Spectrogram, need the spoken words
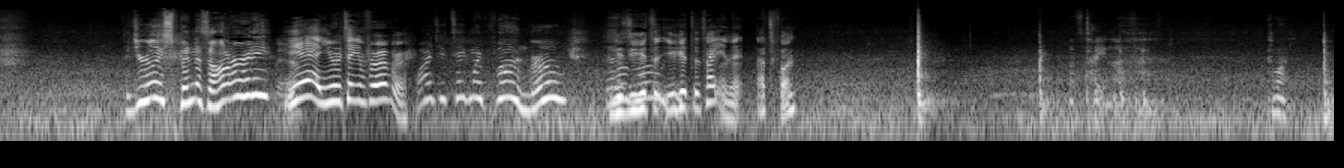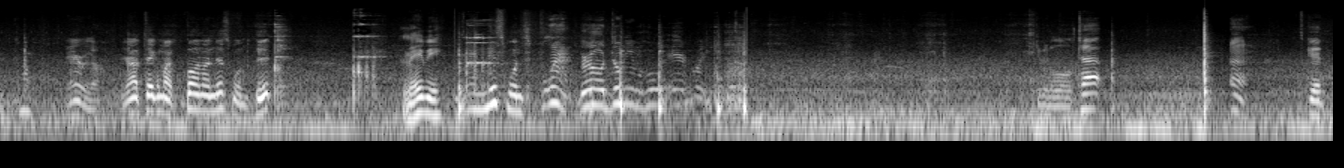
Did you really spin this on already? yeah. Yeah, you were taking forever. Why'd you take my fun, bro? Because you get to you get to tighten it. That's fun. That's tight enough. Come on. Come on. There we go. You're not taking my fun on this one, bitch. Maybe. Man, this one's flat, bro. Don't even hold air right. Give it a little tap. Uh, it's good.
